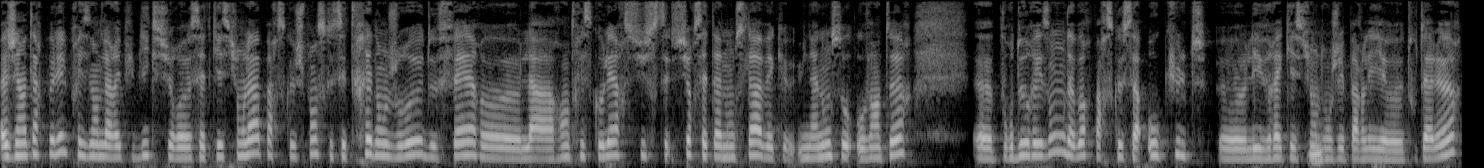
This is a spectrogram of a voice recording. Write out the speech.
Bah, j'ai interpellé le président de la République sur euh, cette question-là parce que je pense que c'est très dangereux de faire euh, la rentrée scolaire sur, sur cette annonce-là avec une annonce aux 20 heures. Euh, pour deux raisons. D'abord parce que ça occulte euh, les vraies questions mmh. dont j'ai parlé euh, tout à l'heure.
